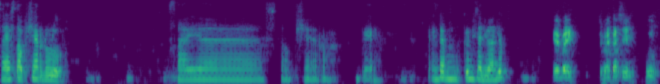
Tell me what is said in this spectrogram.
Saya stop share dulu. Saya stop share. Oke. Pak Indra mungkin bisa dilanjut. Oke, baik. Terima kasih, Bu.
